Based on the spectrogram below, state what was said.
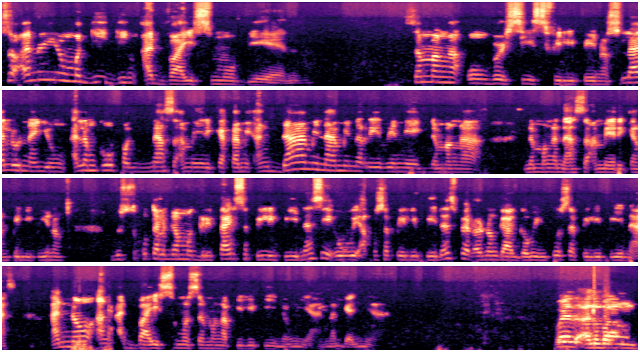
So ano yung magiging advice mo, Bien, sa mga overseas Filipinos, lalo na yung, alam ko pag nasa Amerika kami, ang dami namin naririnig ng mga ng mga nasa Amerikang Pilipino. Gusto ko talaga mag-retire sa Pilipinas, eh. uwi ako sa Pilipinas, pero anong gagawin ko sa Pilipinas? Ano ang advice mo sa mga Pilipinong yan na ganyan? Well, ano ba ang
